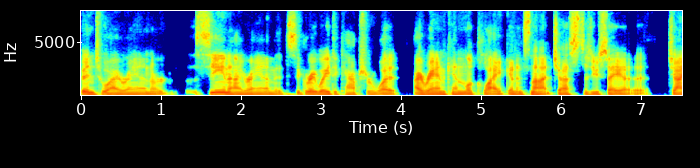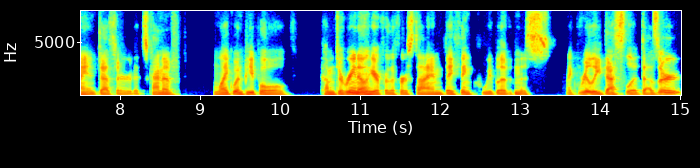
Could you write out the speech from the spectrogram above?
been to Iran or seen Iran it's a great way to capture what Iran can look like and it's not just as you say a giant desert. It's kind of like when people come to Reno here for the first time they think we live in this like really desolate desert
